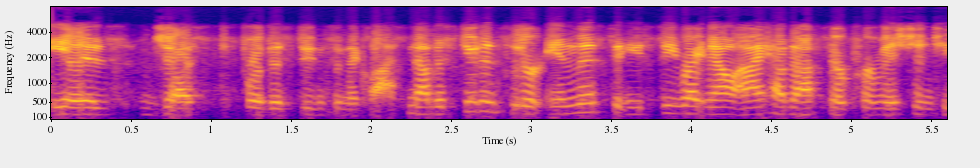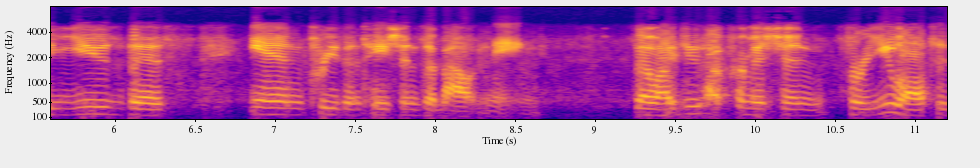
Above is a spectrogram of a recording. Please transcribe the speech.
is just for the students in the class. Now the students that are in this that you see right now, I have asked their permission to use this in presentations about Ning. So I do have permission for you all to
